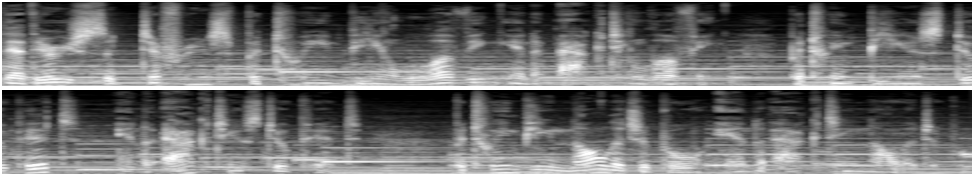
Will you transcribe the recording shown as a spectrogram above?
that there is a difference between being loving and acting loving, between being stupid and acting stupid, between being knowledgeable and acting knowledgeable.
